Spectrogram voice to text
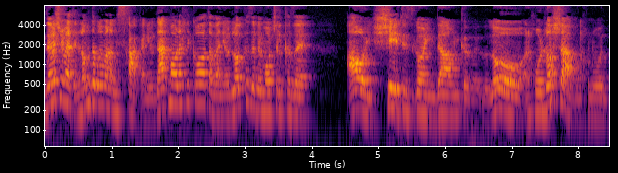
זה מה שאני אומרת, הם לא מדברים על המשחק, אני יודעת מה הולך לקרות, אבל אני עוד לא כזה במוד של כזה, אוי, שיט is going down כזה, זה לא, אנחנו עוד לא שם, אנחנו עוד,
